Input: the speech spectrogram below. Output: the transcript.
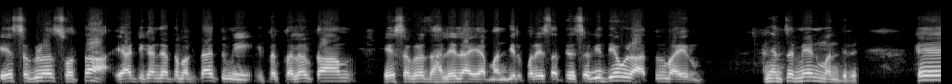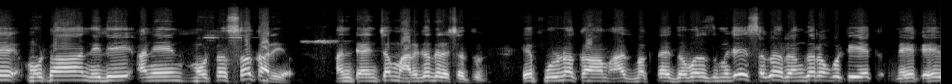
हे सगळं स्वतः या ठिकाणी आता बघताय तुम्ही. इथं कलर काम हे सगळं झालेलं आहे. या मंदिर परिसरातील सगळी देवळं आतून बाहेरून. यांचं मेन मंदिर. हे मोठा निधी आणि मोठं सहकार्य आणि त्यांच्या मार्गदर्शनातून हे पूर्ण काम आज बघताय जबरदस्त म्हणजे सगळं रंगरंगोटी एक एक हे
